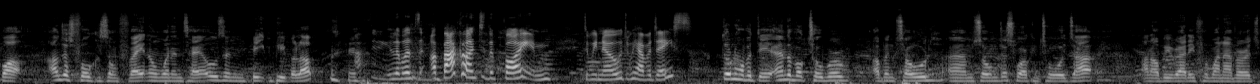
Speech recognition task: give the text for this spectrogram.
but I'm just focused on fighting and winning titles and beating people up. Absolutely. Well, uh, back onto the fighting. Do we know? Do we have a date? Don't have a date. End of October, I've been told. Um, so I'm just working towards that, and I'll be ready for whenever it's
